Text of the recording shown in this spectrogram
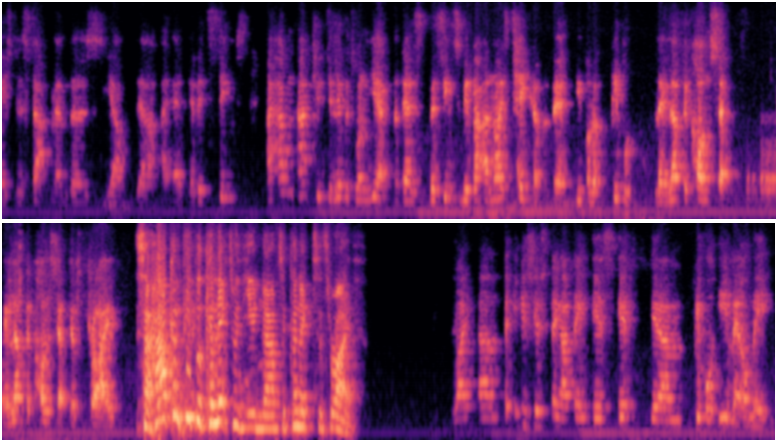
Yeah, to staff members. Yeah, yeah. And, and it seems I haven't actually delivered one yet, but there's there seems to be a nice take up of it. People, people, they love the concept. They love the concept of Thrive. So how can people connect with you now to connect to Thrive? Right. Um, the easiest thing I think is if um, people email me.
